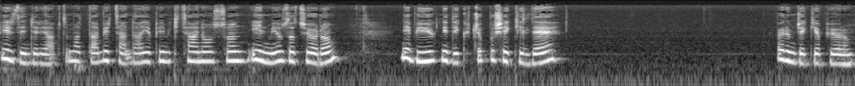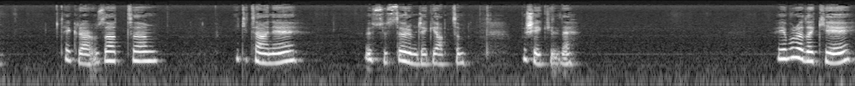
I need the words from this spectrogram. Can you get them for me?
Bir zincir yaptım. Hatta bir tane daha yapayım. iki tane olsun. ilmeği uzatıyorum. Ne büyük ne de küçük bu şekilde örümcek yapıyorum. Tekrar uzattım. iki tane üst üste örümcek yaptım. Bu şekilde. Ve buradaki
